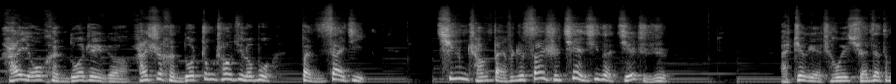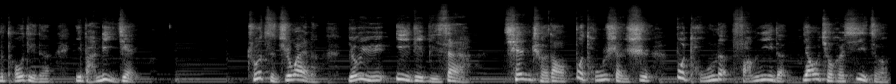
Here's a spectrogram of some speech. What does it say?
还有很多这个，还是很多中超俱乐部本赛季清偿百分之三十欠薪的截止日，哎，这个也成为悬在他们头顶的一把利剑。除此之外呢，由于异地比赛啊，牵扯到不同省市不同的防疫的要求和细则，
